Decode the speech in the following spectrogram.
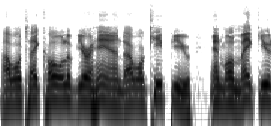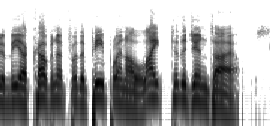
I will take hold of your hand, I will keep you, and will make you to be a covenant for the people and a light to the Gentiles.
